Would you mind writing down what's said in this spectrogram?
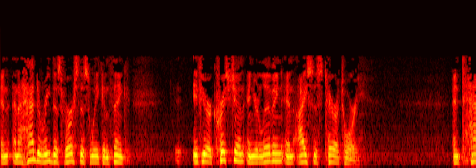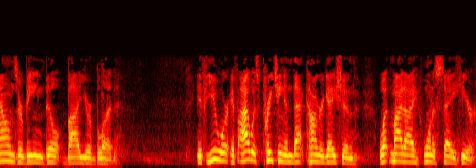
And, and I had to read this verse this week and think if you're a Christian and you're living in ISIS territory, and towns are being built by your blood. If you were, if I was preaching in that congregation what might I want to say here?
